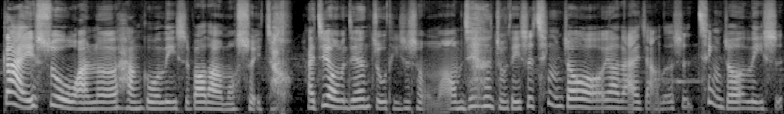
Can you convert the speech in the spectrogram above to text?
概述完了韩国历史报道，有没有睡着？还记得我们今天主题是什么吗？我们今天的主题是庆州哦，要来讲的是庆州的历史。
